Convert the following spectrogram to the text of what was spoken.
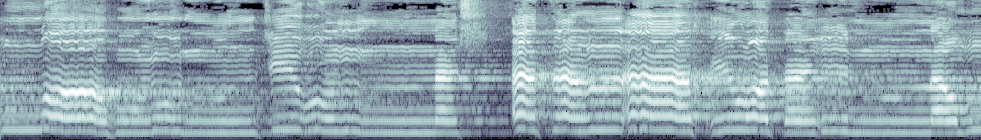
الله ينجئ النشأة الآخرة. إن الله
